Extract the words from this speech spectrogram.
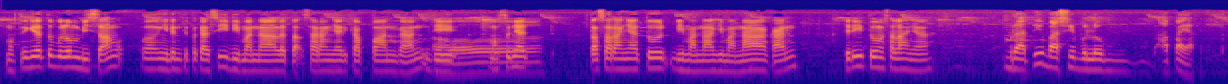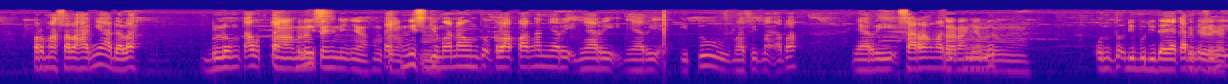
maksudnya kita tuh belum bisa mengidentifikasi di mana letak sarangnya di kapan kan di Oh. maksudnya letak sarangnya tuh di mana gimana kan jadi itu masalahnya berarti masih belum apa ya? Permasalahannya adalah belum tahu Ah, belum teknis tekniknya betul. teknis Hmm. gimana untuk ke lapangan nyari nyari nyari itu masih ma- apa? Nyari sarang madu sarangnya belum untuk dibudidayakan ke sini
